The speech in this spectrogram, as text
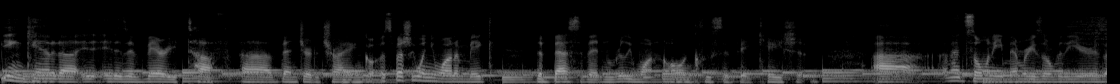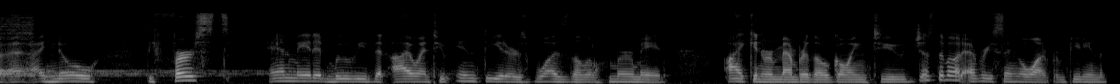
Being in Canada, it, it is a very tough uh, venture to try and go, especially when you want to make the best of it and really want an all inclusive vacation. Uh, I've had so many memories over the years. I, I know the first animated movie that I went to in theaters was The Little Mermaid. I can remember, though, going to just about every single one from Beauty and the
